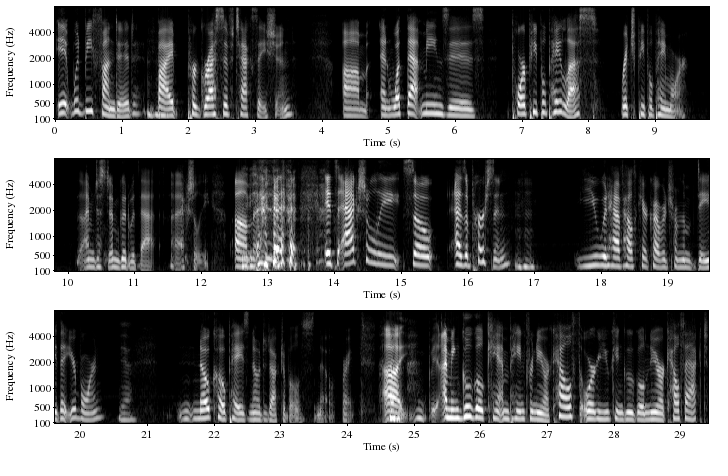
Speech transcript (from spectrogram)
It would be funded by progressive taxation. Um, and what that means is poor people pay less, rich people pay more. I'm just, I'm good with that, actually. Um, it's actually, so as a person, you would have health care coverage from the day that you're born yeah. No copays, no deductibles. No, right. Uh, I mean, Google campaign for New York Health, or you can Google New York Health Act,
